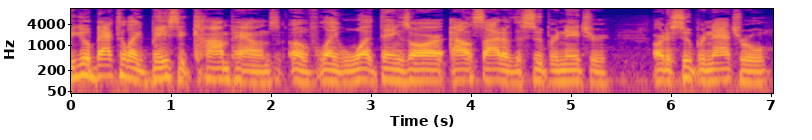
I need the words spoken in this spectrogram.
We go back to like basic compounds of like what things are outside of the supernature or the supernatural,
